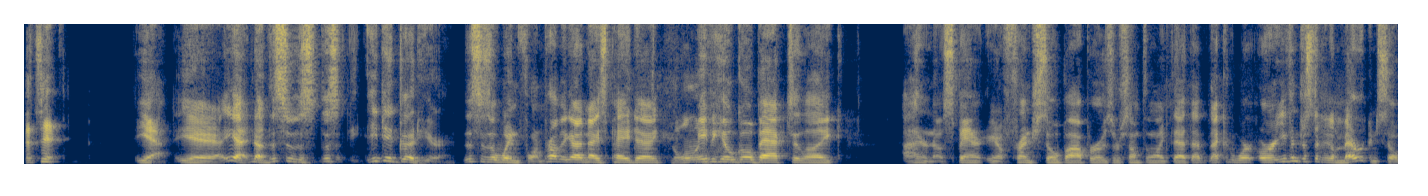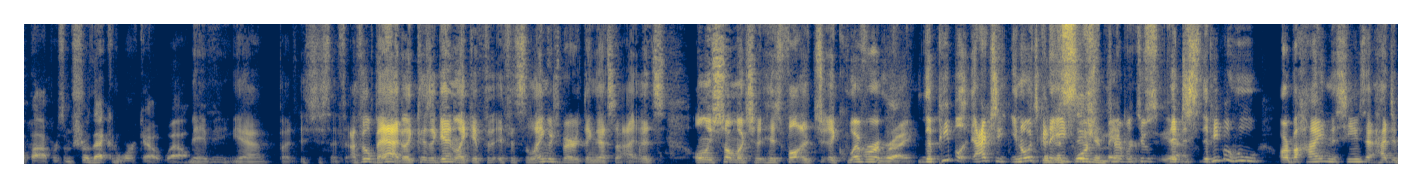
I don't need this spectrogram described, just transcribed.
That's it. Yeah, yeah, yeah. No, this was this. He did good here. This is a win for him. Probably got a nice payday. Maybe he'll go back to like I don't know, Spanish, you know, French soap operas or something like that. That that could work, or even just like American soap operas. I'm sure that could work out well. Maybe, yeah. But it's just I feel bad, like because again, like if if it's the language barrier thing, that's not. It's only so much his fault. It's like whoever, right? The people actually, you know, what's going to age worse terrible too. Yeah. The, the people who are behind the scenes that had to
